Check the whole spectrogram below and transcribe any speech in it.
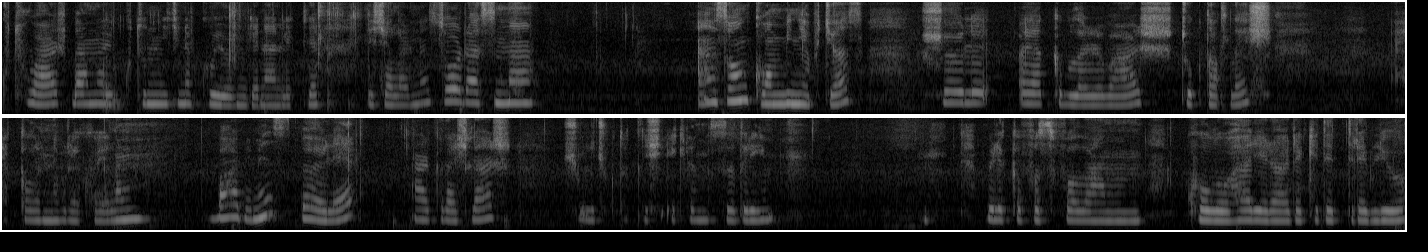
kutu var. Ben bu kutunun içine koyuyorum genellikle eşyalarını. Sonrasında en son kombin yapacağız. Şöyle ayakkabıları var. Çok tatlış. Ayakkabılarını buraya koyalım. Barbie'miz böyle. Arkadaşlar şöyle çok tatlış ekranı sığdırayım. Böyle kafası falan kolu her yere hareket ettirebiliyor.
